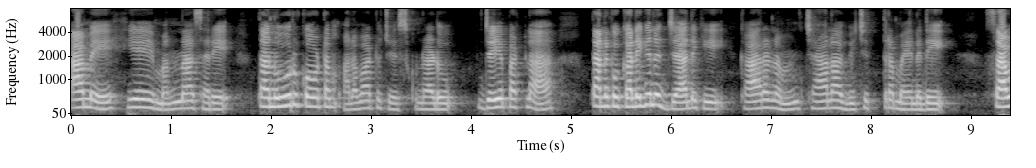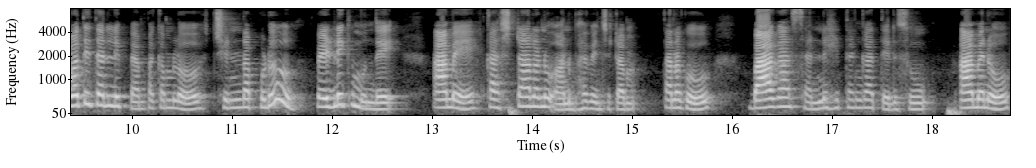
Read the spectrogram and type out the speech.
ఆమె ఏమన్నా సరే తను ఊరుకోవటం అలవాటు చేసుకున్నాడు. జయ పట్ల తనకు కలిగిన జాలికి కారణం చాలా విచిత్రమైనది. సవతి తల్లి పెంపకంలో చిన్నప్పుడు పెళ్ళికి ముందే ఆమె కష్టాలను అనుభవించటం తనకు బాగా సన్నిహితంగా తెలుసు. ఆమెను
